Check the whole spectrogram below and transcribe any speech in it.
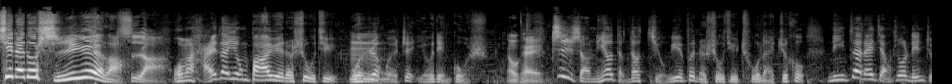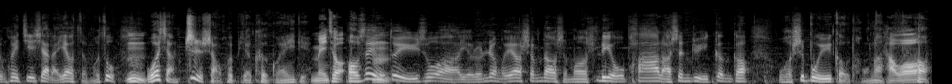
现在都十月了，是啊，我们还在用八月的数据，嗯、我认为这有点过时了。OK，至少你要等到九月份的数据出来之后，你再来讲说联准会接下来要怎么做。嗯，我想至少会比较客观一点。没错。哦，所以我对于说啊，有人认为要升到什么六趴啦，甚至于更高，我是不予苟同了。好哦。好，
